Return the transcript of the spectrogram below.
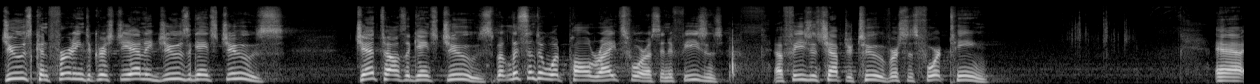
Jews converting to Christianity, Jews against Jews, Gentiles against Jews. But listen to what Paul writes for us in Ephesians, Ephesians chapter 2, verses 14. Uh,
